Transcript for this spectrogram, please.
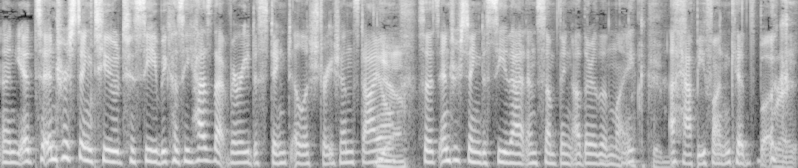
And it's interesting too to see because he has that very distinct illustration style. Yeah. So it's interesting to see that in something other than like kids. a happy, fun kids book. Right.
